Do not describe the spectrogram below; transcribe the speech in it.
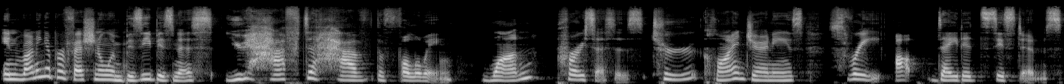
In running a professional and busy business, you have to have the following. One, processes. Two, client journeys. Three, updated systems.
